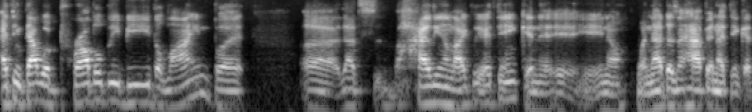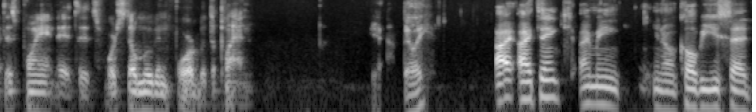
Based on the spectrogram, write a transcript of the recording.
I think that would probably be the line, but uh, that's highly unlikely, I think. And it, it- you know, when that doesn't happen, I think at this point it's it's we're still moving forward with the plan. Yeah, Billy. I, I think, I mean, you know, Kobe, you said,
